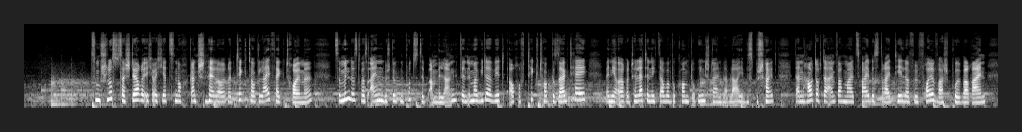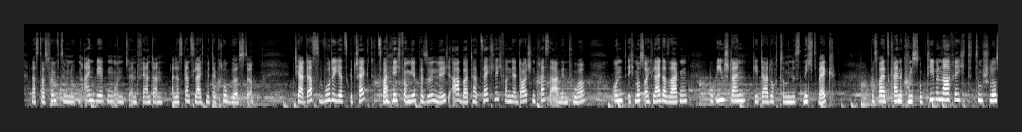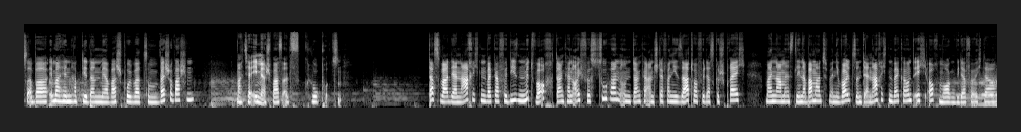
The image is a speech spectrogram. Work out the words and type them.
Zum Schluss zerstöre ich euch jetzt noch ganz schnell eure TikTok-Lifehack-Träume. Zumindest was einen bestimmten Putztipp anbelangt, denn immer wieder wird auch auf TikTok gesagt, hey, wenn ihr eure Toilette nicht sauber bekommt, Urinstein, bla bla, ihr wisst Bescheid, dann haut doch da einfach mal zwei bis drei Teelöffel Vollwaschpulver rein, lasst das 15 Minuten einwirken und entfernt dann alles ganz leicht mit der Klobürste. Tja, das wurde jetzt gecheckt, zwar nicht von mir persönlich, aber tatsächlich von der deutschen Presseagentur. Und ich muss euch leider sagen, Urinstein geht dadurch zumindest nicht weg. Das war jetzt keine konstruktive Nachricht zum Schluss, aber immerhin habt ihr dann mehr Waschpulver zum Wäschewaschen. Macht ja eh mehr Spaß als Kloputzen. Das war der Nachrichtenwecker für diesen Mittwoch. Danke an euch fürs Zuhören und danke an Stefanie Sator für das Gespräch. Mein Name ist Lena Bammert. Wenn ihr wollt, sind der Nachrichtenwecker und ich auch morgen wieder für euch da.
